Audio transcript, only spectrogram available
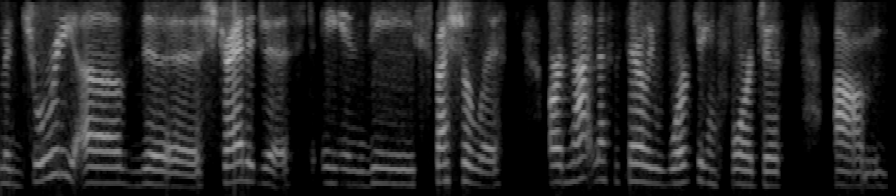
majority of the strategists and the specialists are not necessarily working for just um,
